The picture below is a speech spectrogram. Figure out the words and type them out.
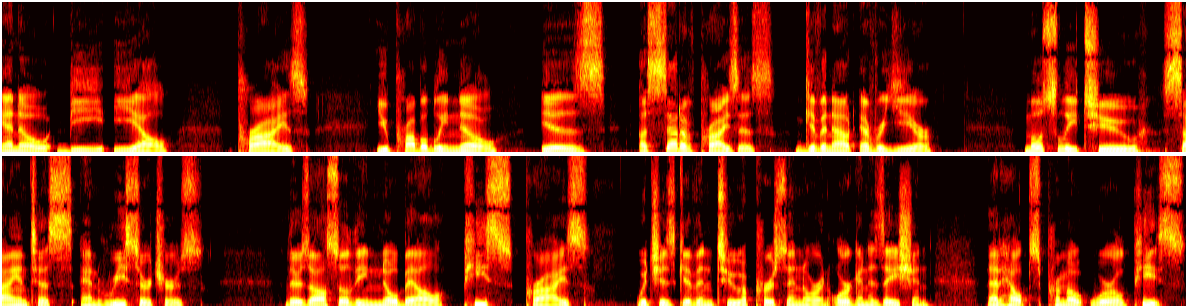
N O B E L, prize, you probably know, is a set of prizes given out every year, mostly to scientists and researchers. There's also the Nobel Peace Prize, which is given to a person or an organization that helps promote world peace.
